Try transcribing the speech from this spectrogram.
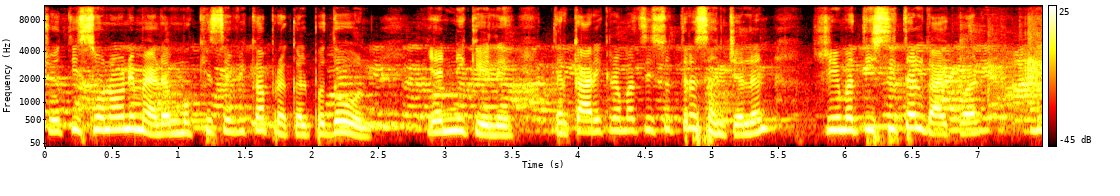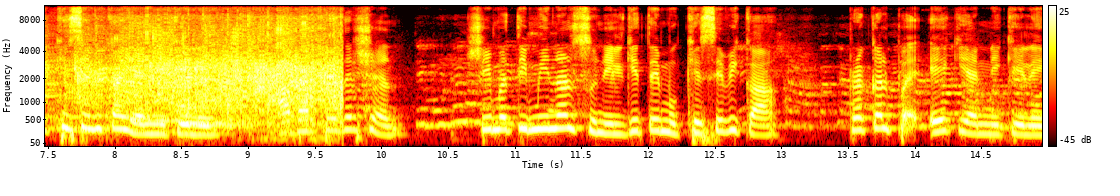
ज्योती सोनवणे मॅडम मुख्य सेविका प्रकल्प दोन यांनी केले. तर कार्यक्रमाचे सूत्रसंचलन श्रीमती शीतल गायकवाड मुख्य सेविका यांनी केले. आभार प्रदर्शन श्रीमती मिनल सुनील गीते मुख्य सेविका प्रकल्प एक यांनी केले.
